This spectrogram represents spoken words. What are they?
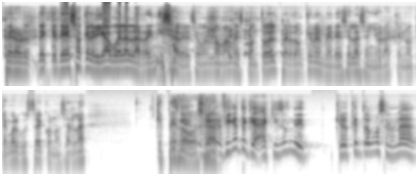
pero de, de eso a que le diga abuela a la reina Isabel II, no mames, con todo el perdón que me merece la señora, que no tengo el gusto de conocerla, ¿qué pedo? O sea, fí- fíjate que aquí es donde creo que entramos en una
